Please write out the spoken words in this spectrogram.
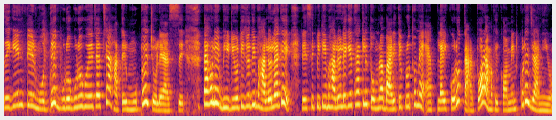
সেকেন্ডের মধ্যে গুঁড়ো গুঁড়ো হয়ে যাচ্ছে, হাতের মুঠোয় চলে আসছে। তাহলে ভিডিওটি যদি ভালো লাগে, রেসিপিটি ভালো লেগে থাকলে তোমরা বাড়িতে প্রথমে অ্যাপ্লাই করো, তারপর আমাকে কমেন্ট করে জানিও।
